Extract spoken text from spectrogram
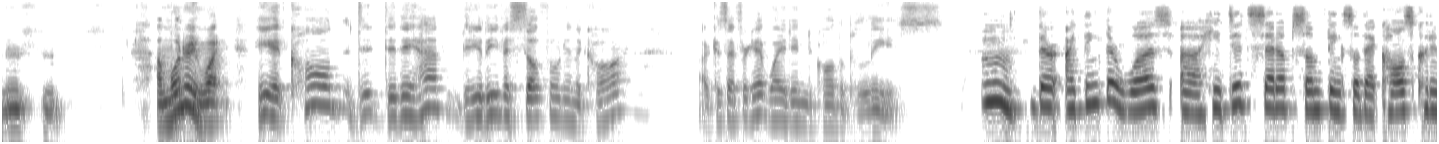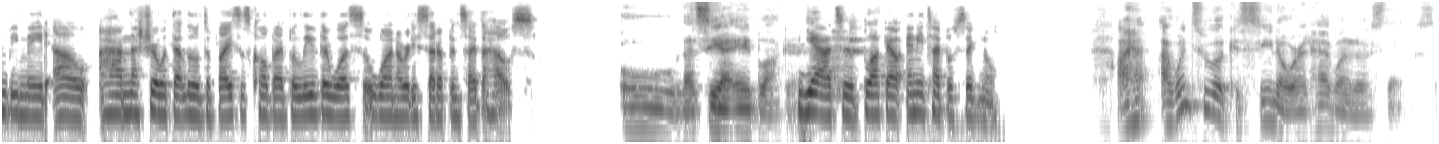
Hmm I'm wondering what he had called. Did, did they have? Did he leave his cell phone in the car? Because I forget why he didn't call the police. Mm, there, I think there was, uh, he did set up something so that calls couldn't be made out. I'm not sure what that little device is called, but I believe there was one already set up inside the house. Oh, that CIA blocker. Yeah, to block out any type of signal. I ha- I went to a casino where it had one of those things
